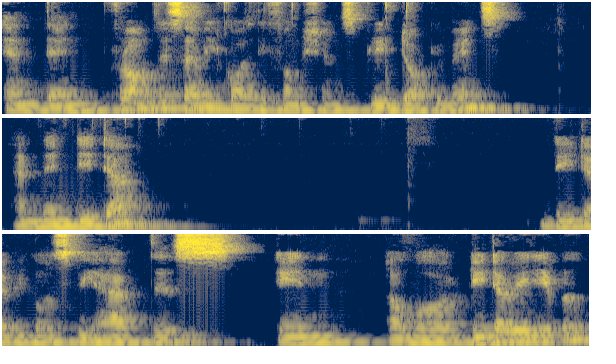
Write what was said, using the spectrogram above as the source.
And then from this I will call the function split documents. And then data. Data because we have this in our data variable.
